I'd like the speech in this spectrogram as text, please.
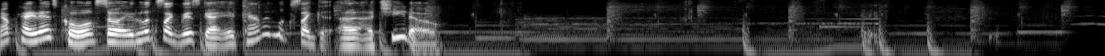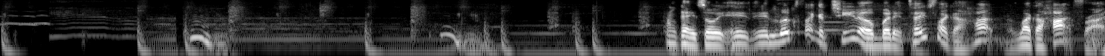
okay, that's cool. So it looks like this guy. It kind of looks like a, a Cheeto. Okay, so it, it looks like a Cheeto, but it tastes like a hot like a hot fry.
